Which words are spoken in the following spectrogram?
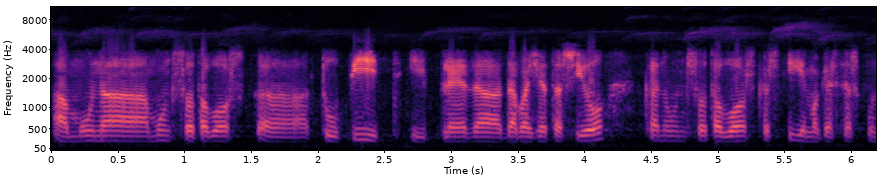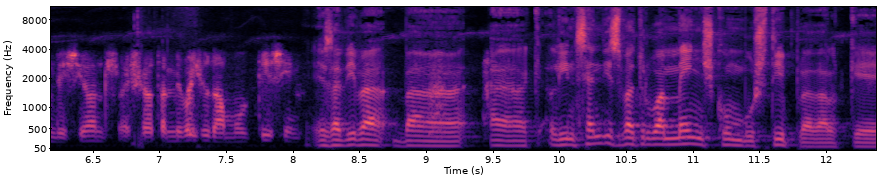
amb, una, amb un sotabosc eh, tupit i ple de, de vegetació que en un sotabosc que estigui en aquestes condicions. Això també va ajudar moltíssim. És a dir, va, va, eh, l'incendi es va trobar menys combustible del que,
